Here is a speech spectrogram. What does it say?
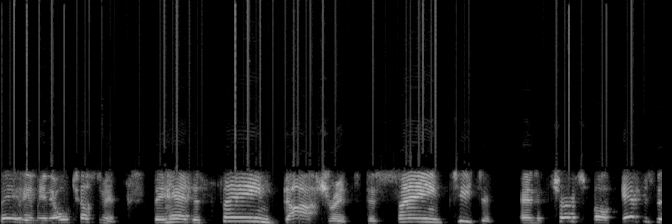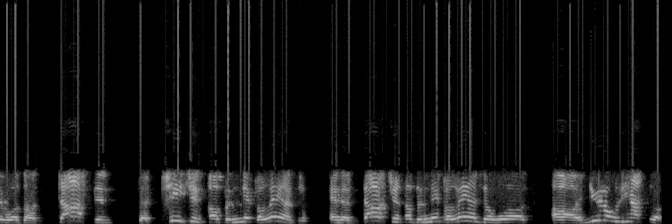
Balaam in the Old Testament. They had the same doctrine, the same teaching. And the church of Ephesus was adopting the teaching of the Nicolaitans. And the doctrine of the Nicolaitans was uh, you don't have to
